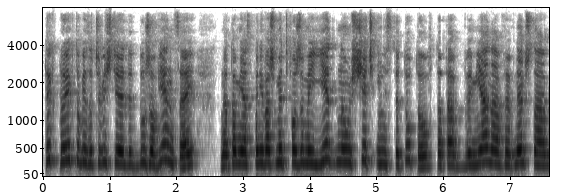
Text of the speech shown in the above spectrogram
Tych projektów jest oczywiście dużo więcej, natomiast ponieważ my tworzymy jedną sieć instytutów, to ta wymiana wewnętrzna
